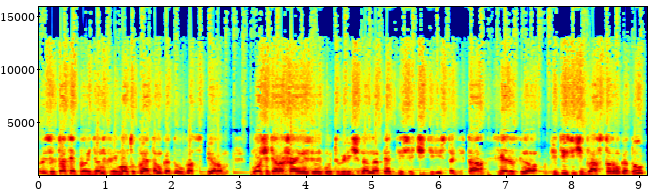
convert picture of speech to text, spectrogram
В результате проведенных ремонтов в этом году, в 2021, площадь орошаемой земель будет увеличена на 5400 гектар. Следовательно, в 2022 году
